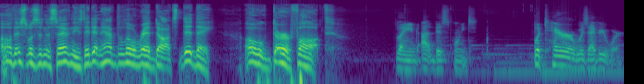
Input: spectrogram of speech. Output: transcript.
oh, this was in the seventies. They didn't have the little red dots, did they? Oh, they're fucked. Blamed at this point. But terror was everywhere.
